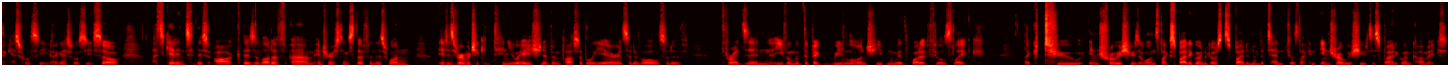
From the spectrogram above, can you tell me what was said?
I guess we'll see. I guess we'll see. So let's get into this arc. There's a lot of um interesting stuff in this one. It is very much a continuation of Impossible Year. It sort of all sort of threads in, even with the big relaunch, even with what it feels like like two intro issues at once. Like Spider Gwen Ghost Spider number ten feels like an intro issue to Spider Gwen comics.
